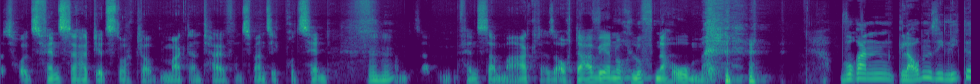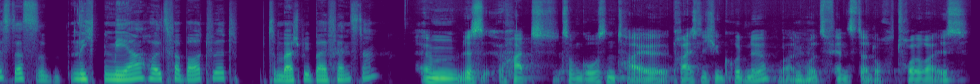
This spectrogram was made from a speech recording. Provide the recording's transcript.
Das Holzfenster hat jetzt doch, glaube ich, einen Marktanteil von 20 Prozent mhm. am Fenstermarkt. Also auch da wäre noch Luft nach oben. Woran glauben Sie, liegt es, dass nicht mehr Holz verbaut wird, zum Beispiel bei Fenstern? Ähm, das hat zum großen Teil preisliche Gründe, weil ein mhm. Holzfenster doch teurer ist.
